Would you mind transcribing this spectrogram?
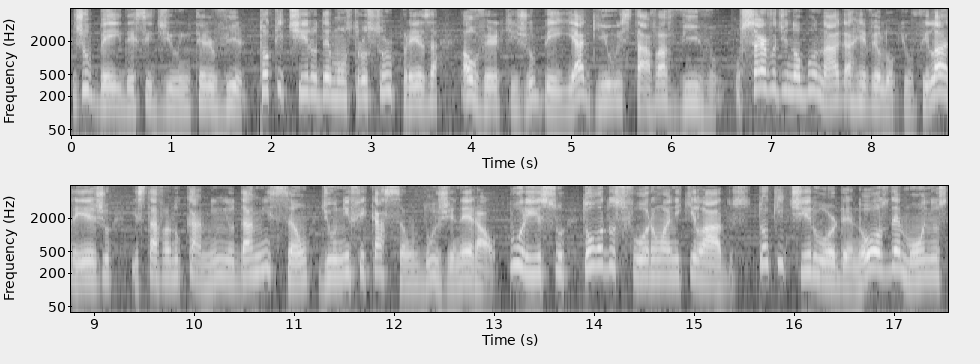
Jubei decidiu intervir. Tokichiro demonstrou surpresa ao ver que Jubei Yagyu estava vivo. O servo de Nobunaga revelou que o vilarejo estava no caminho da missão de unificação do general. Por isso, todos foram aniquilados. Tokichiro ordenou aos demônios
